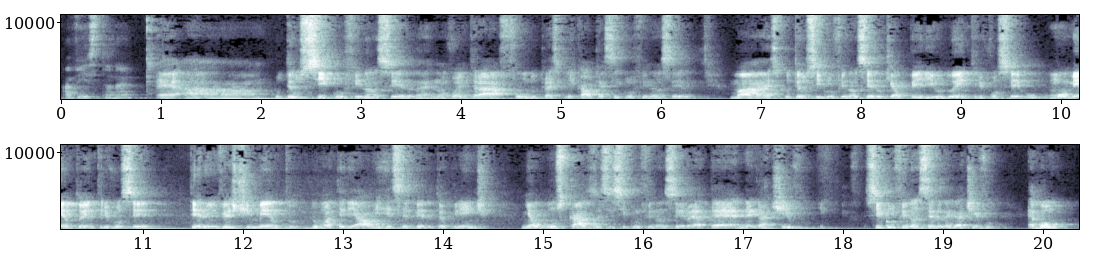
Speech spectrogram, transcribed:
à vista, né? É a, o teu ciclo financeiro, né? Não vou entrar a fundo para explicar o que é ciclo financeiro, mas o teu ciclo financeiro, que é o período entre você, o momento entre você ter o investimento do material e receber do teu cliente, em alguns casos esse ciclo financeiro é até negativo. E ciclo financeiro negativo é bom,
